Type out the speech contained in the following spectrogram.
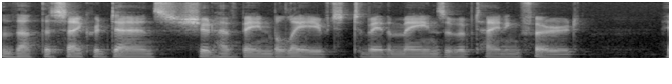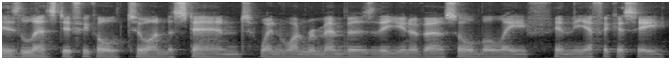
That the sacred dance should have been believed to be the means of obtaining food is less difficult to understand when one remembers the universal belief in the efficacy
